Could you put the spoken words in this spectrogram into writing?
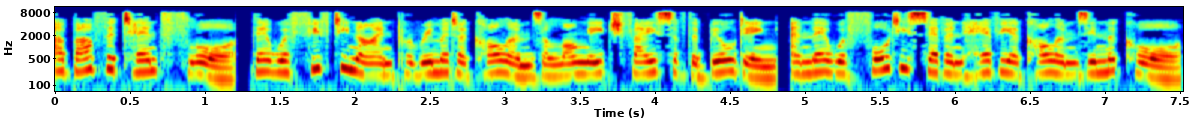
Above the 10th floor, there were 59 perimeter columns along each face of the building, and there were 47 heavier columns in the core.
